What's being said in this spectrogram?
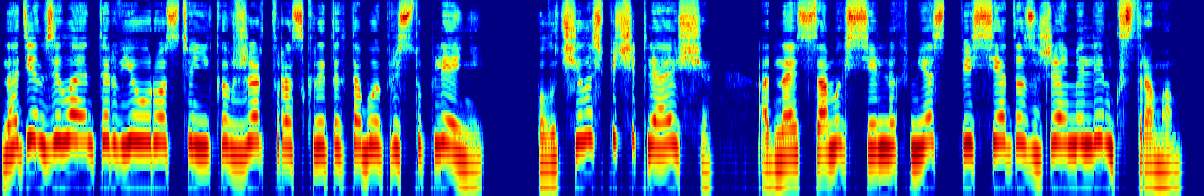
Надин взяла интервью у родственников жертв раскрытых тобой преступлений. Получилось впечатляюще. Одна из самых сильных мест — беседа с Джейми Лингстромом.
